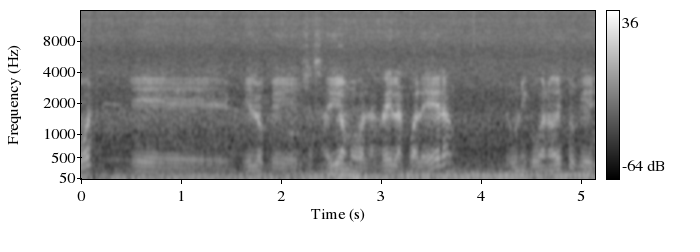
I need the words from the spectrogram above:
bueno, eh, es lo que ya sabíamos las reglas cuáles eran. Lo único bueno de esto es que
